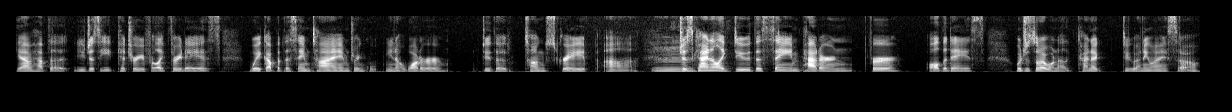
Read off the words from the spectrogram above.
yeah, I have the. You just eat kitchery for like three days. Wake up at the same time. Drink, you know, water. Do the tongue scrape. Uh, Mm. just kind of like do the same pattern for all the days, which is what I want to kind of do anyway. So,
